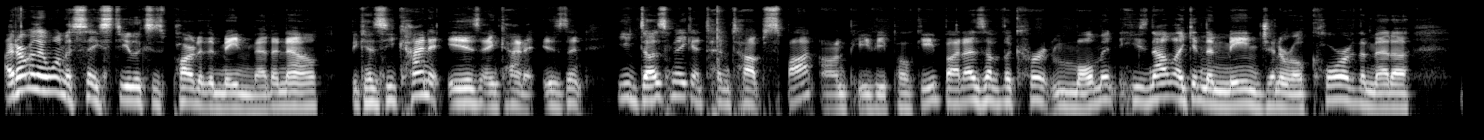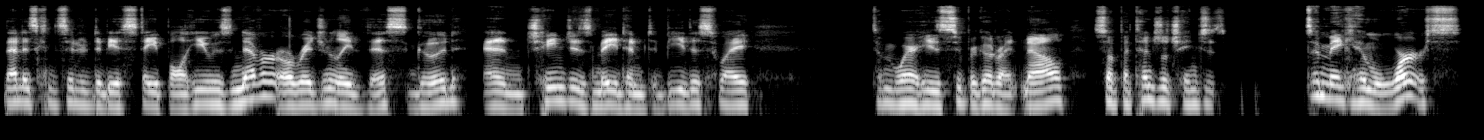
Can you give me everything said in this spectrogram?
I don't really want to say Steelix is part of the main meta now, because he kind of is and kind of isn't. He does make a 10 top spot on PvPoke, but as of the current moment, he's not like in the main general core of the meta that is considered to be a staple. He was never originally this good, and changes made him to be this way to where he's super good right now. So potential changes to make him worse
